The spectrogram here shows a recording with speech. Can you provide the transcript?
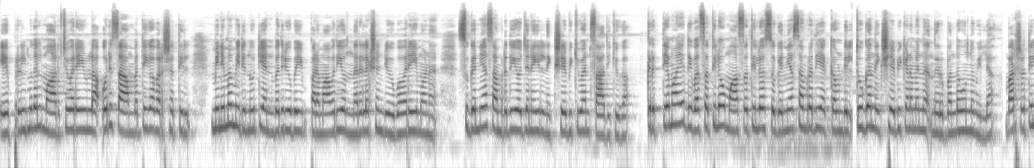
ഏപ്രിൽ മുതൽ മാർച്ച് വരെയുള്ള ഒരു സാമ്പത്തിക വർഷത്തിൽ മിനിമം ഇരുന്നൂറ്റി അൻപത് രൂപയും പരമാവധി ഒന്നര ലക്ഷം രൂപ വരെയുമാണ് സുകന്യ സമൃദ്ധി യോജനയിൽ നിക്ഷേപിക്കുവാൻ സാധിക്കുക. കൃത്യമായ ദിവസത്തിലോ മാസത്തിലോ സുകന്യ സമൃദ്ധി അക്കൗണ്ടിൽ തുക നിക്ഷേപിക്കണമെന്ന് നിർബന്ധമൊന്നുമില്ല. വർഷത്തിൽ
